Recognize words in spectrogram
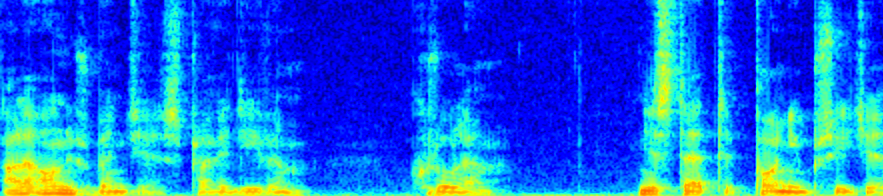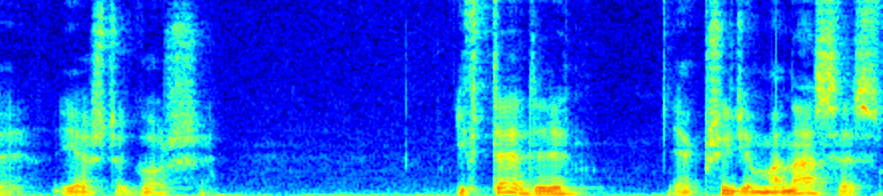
ale on już będzie sprawiedliwym królem. Niestety po nim przyjdzie jeszcze gorszy. I wtedy, jak przyjdzie Manases,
